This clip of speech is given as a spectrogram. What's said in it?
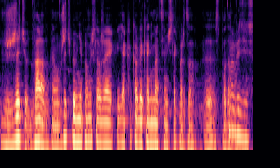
W życiu, dwa lata temu, w życiu bym nie pomyślał, że jak, jakakolwiek animacja mi się tak bardzo y, spodoba. No widzisz.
